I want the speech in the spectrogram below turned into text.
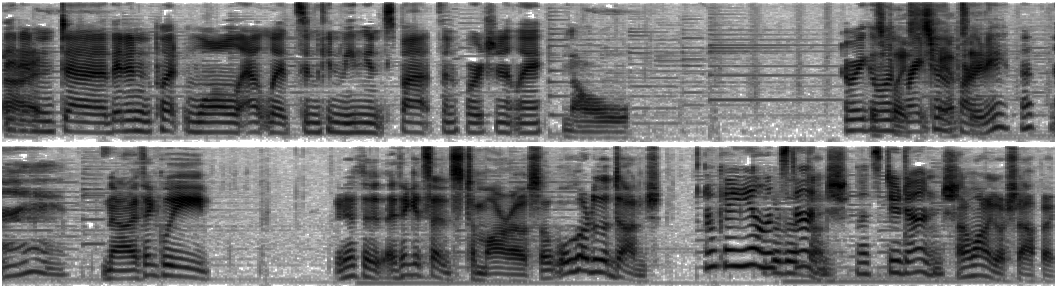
Didn't. Uh, they didn't put wall outlets in convenient spots. Unfortunately. No. Are we going right to the party? That's nice. No, I think we. We have to. I think it said it's tomorrow, so we'll go to the dungeon. Okay, yeah, We'll let's the dunge. Let's do dunge. I don't want to go shopping.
